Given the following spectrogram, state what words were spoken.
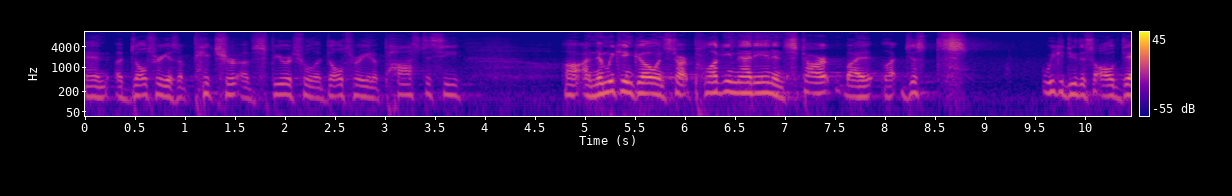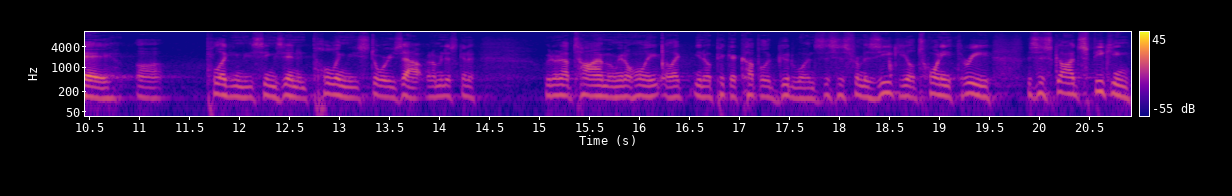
and adultery as a picture of spiritual adultery and apostasy. Uh, and then we can go and start plugging that in and start by like, just, we could do this all day, uh, plugging these things in and pulling these stories out. But I'm just going to, we don't have time. I'm going to only like, you know, pick a couple of good ones. This is from Ezekiel 23. This is God speaking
